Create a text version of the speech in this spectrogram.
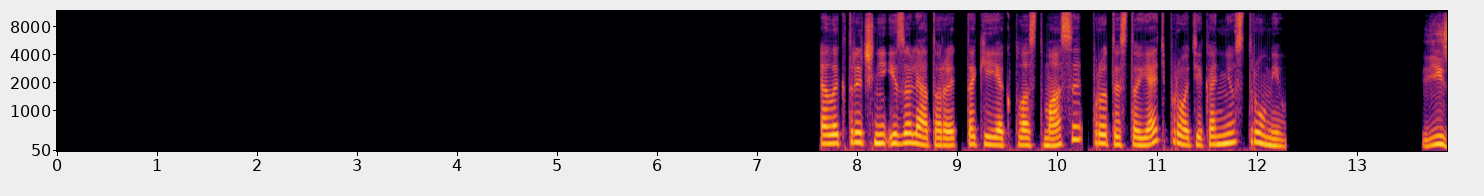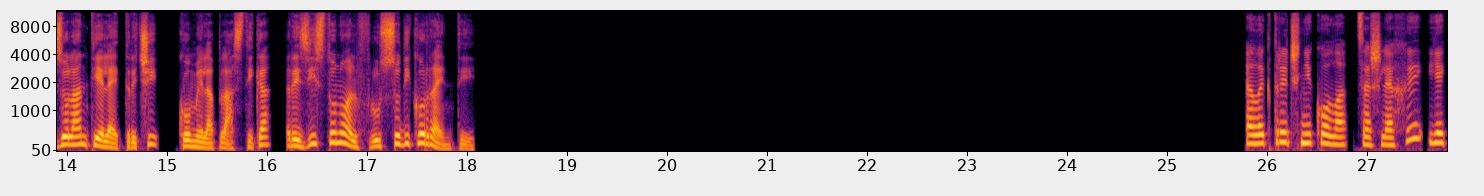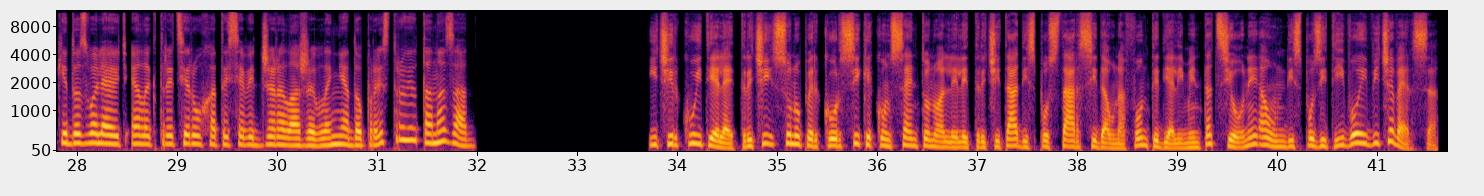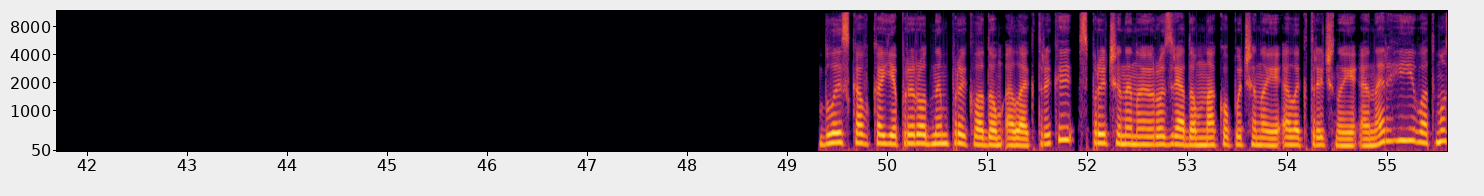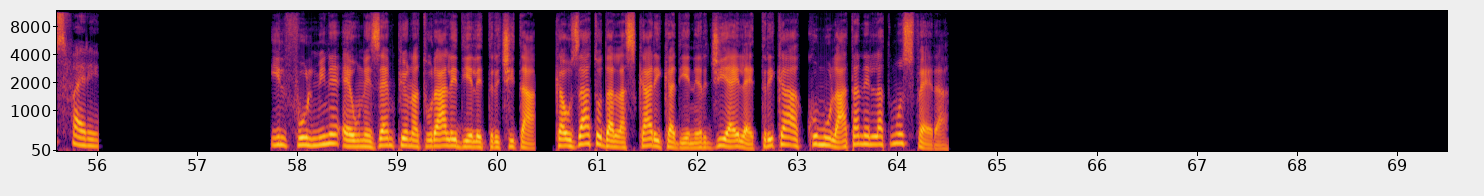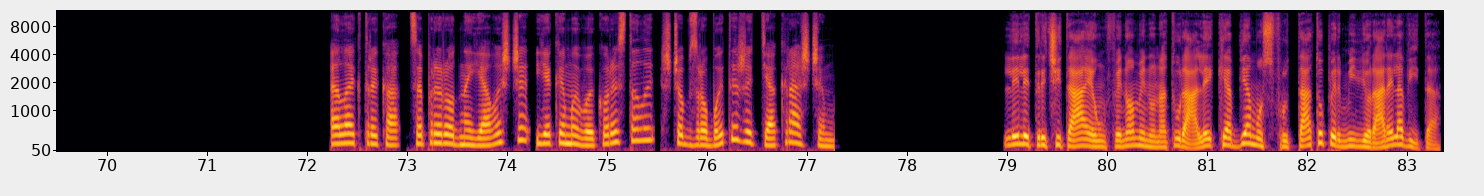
Електричні ізолятори, такі як пластмаси, протистоять протіканню струмів. Gli isolanti elettrici, come la plastica, resistono al flusso di correnti. Електричні кола це шляхи, які дозволяють електриці рухатися від джерела живлення до пристрою та назад. I circuiti elettrici sono percorsi che consentono all'elettricità di spostarsi da una fonte di alimentazione a un dispositivo e viceversa. Блискавка є природним прикладом електрики, спричиненою розрядом накопиченої електричної енергії в атмосфері. Il fulmine è un esempio naturale di elettricità, causato dalla scarica di energia elettrica accumulata nell'atmosfera. Електрика це природне явище, яке ми використали, щоб зробити життя кращим. L'elettricità è un fenomeno naturale che abbiamo sfruttato per migliorare la vita.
